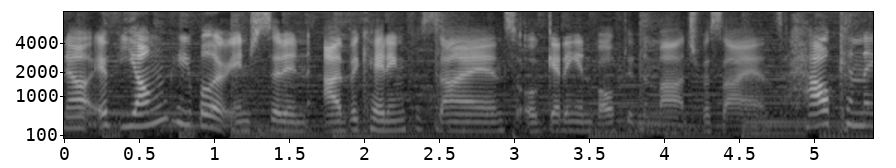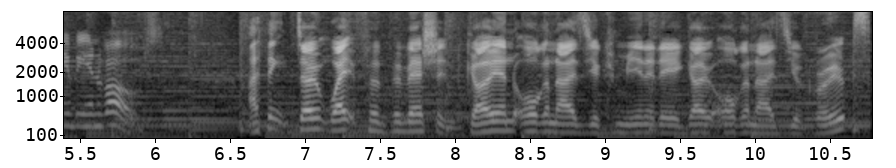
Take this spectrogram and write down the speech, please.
Now, if young people are interested in advocating for science or getting involved in the March for Science, how can they be involved? I think don't wait for permission. Go and organize your community, go organize your groups,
